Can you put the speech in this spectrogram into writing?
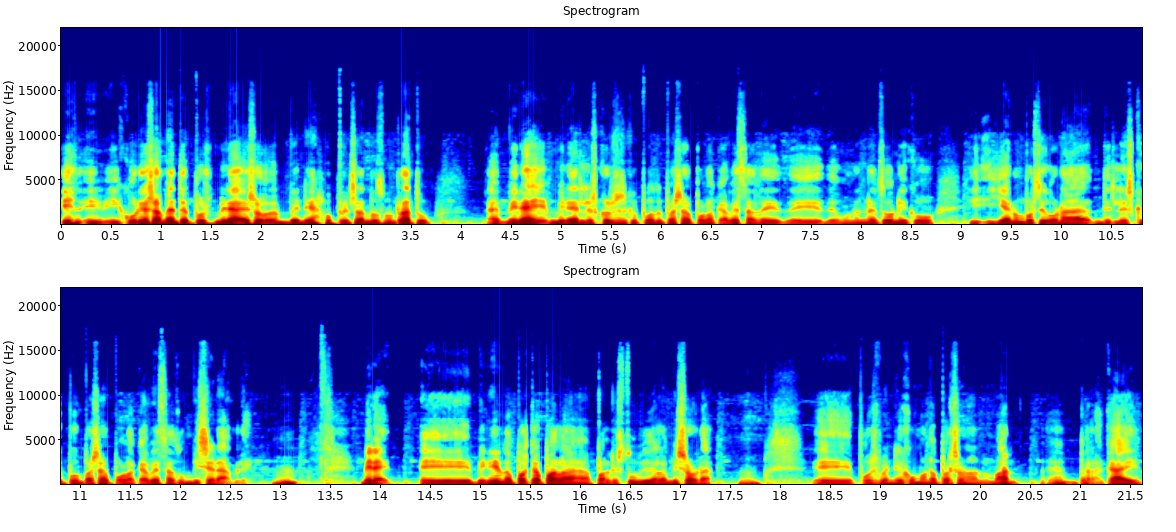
y, curiosamente pues mira eso venía pensando hace un rato eh, miráis, las cosas que pueden pasar por la cabeza de, un anetónico y, ya no os digo nada de las que pueden pasar por la cabeza de un miserable. Miráis, eh, viniendo para acá, para, el estudio de la emisora, eh, pues venir como una persona normal, para acá, y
